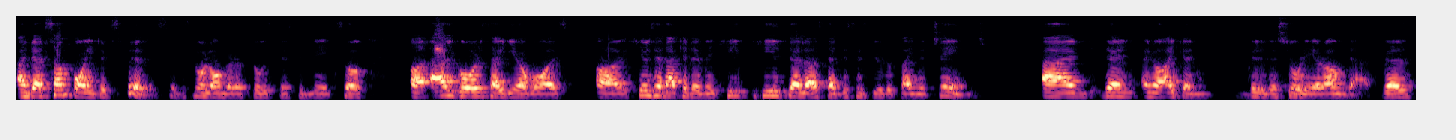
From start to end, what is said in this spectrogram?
And at some point, it spills. It is no longer a closed basin lake. So uh, Al Gore's idea was, uh, here's an academic. He'll he'll tell us that this is due to climate change, and then you know I can build a story around that. Well,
